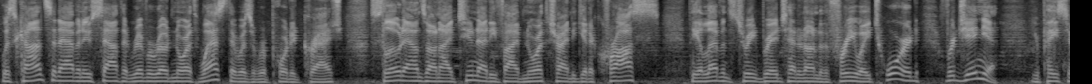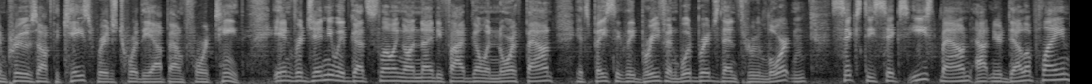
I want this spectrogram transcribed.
Wisconsin Avenue south at River Road Northwest, there was a reported crash. Slowdowns on I 295 north trying to get across the 11th Street Bridge headed onto the freeway toward Virginia. Your pace improves off the Case Bridge toward the outbound 14th. In Virginia, we've got slowing on 95 going northbound. It's basically brief in Woodbridge, then through Lorton. 66 eastbound out near Delaplane.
